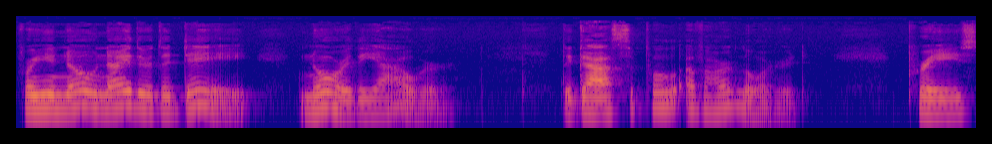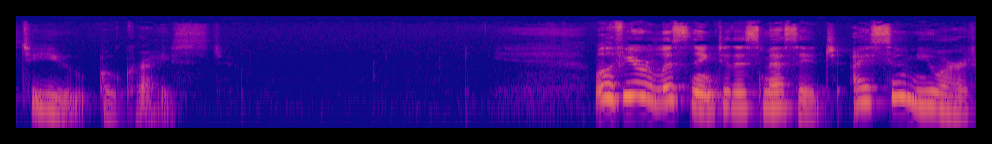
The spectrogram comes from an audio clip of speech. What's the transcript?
for you know neither the day nor the hour. The Gospel of our Lord. Praise to you, O Christ. Well, if you're listening to this message, I assume you are at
